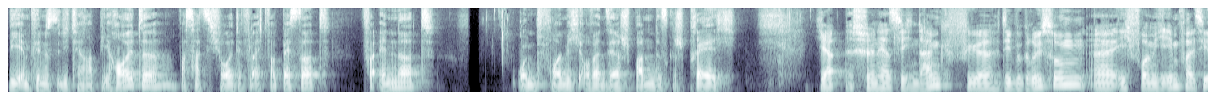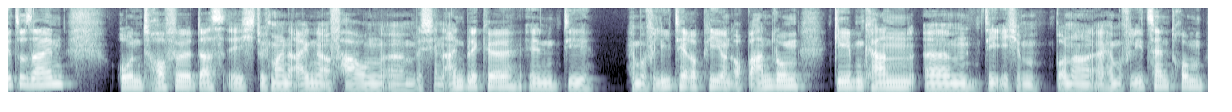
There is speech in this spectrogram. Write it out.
wie empfindest du die Therapie heute? Was hat sich heute vielleicht verbessert, verändert? Und freue mich auf ein sehr spannendes Gespräch. Ja, schön herzlichen Dank für die Begrüßung. Äh, ich freue mich ebenfalls hier zu sein und hoffe, dass ich durch meine eigene Erfahrung äh, ein bisschen Einblicke in die Hämophilietherapie und auch Behandlung geben kann, ähm, die ich im Bonner äh, Hämophiliezentrum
